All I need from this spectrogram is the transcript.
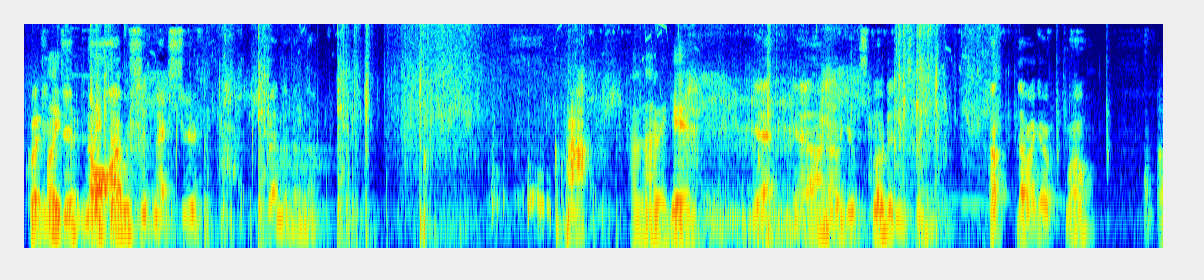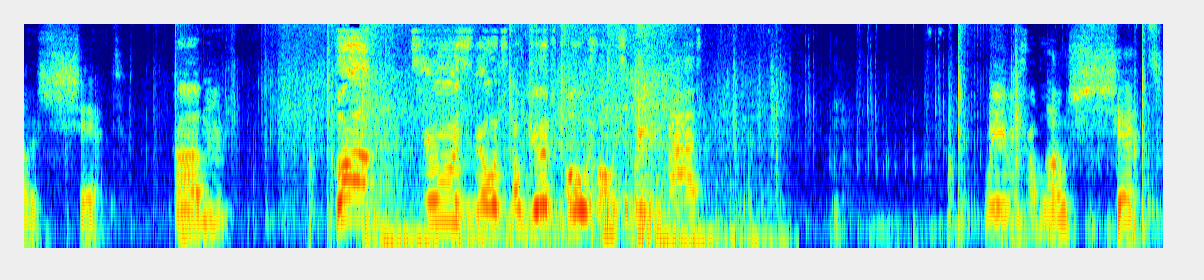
Quick, You did it, not. I was stood next to you. Benjamin though. Ah, and then again. Yeah, yeah, I know. You exploded into me. Oh, there I go. Well, Oh shit. Um. Ah! Oh, it's, oh, it's not good. Oh, oh, it's really bad. We're in trouble. Oh shit.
